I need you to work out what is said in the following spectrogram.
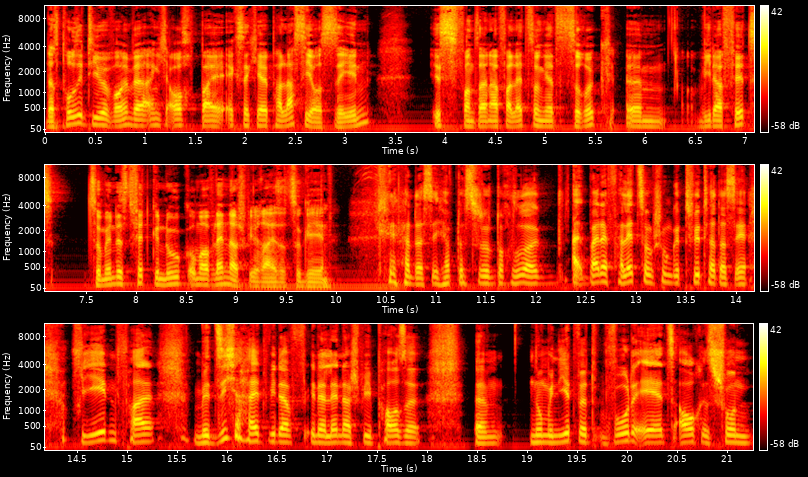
Das Positive wollen wir eigentlich auch bei Ezequiel Palacios sehen. Ist von seiner Verletzung jetzt zurück, ähm, wieder fit, zumindest fit genug, um auf Länderspielreise zu gehen. Ja, das, ich habe das schon doch so bei der Verletzung schon getwittert, dass er auf jeden Fall mit Sicherheit wieder in der Länderspielpause ähm, nominiert wird. Wurde er jetzt auch, ist schon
